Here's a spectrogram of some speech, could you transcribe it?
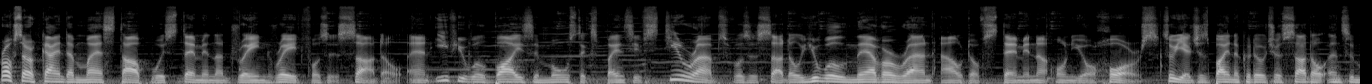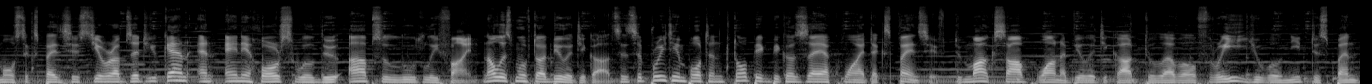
Rockstar kinda messed up with stamina drain rate for this saddle and if you will buy the most expensive stirrups for the saddle you will never run out of stamina on your horse. So yeah, just buy Nacogdoches saddle and the most expensive stirrups that you can and any horse will do absolutely fine. Now let's move to ability cards. It's a pretty important topic because they are quite expensive. To max up one ability card to level 3 you will need to spend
